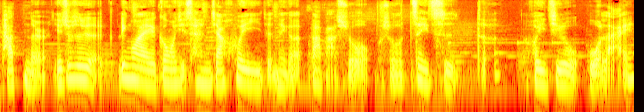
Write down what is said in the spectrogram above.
partner，也就是另外一个跟我一起参加会议的那个爸爸说：“我说这一次的会议记录我来，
